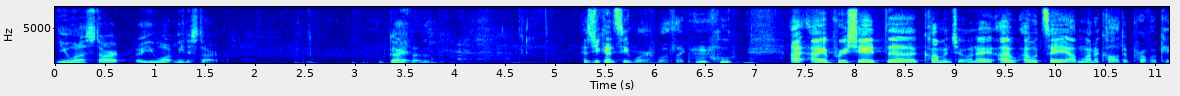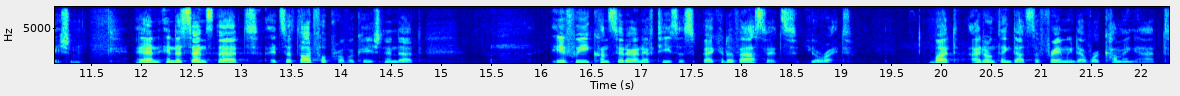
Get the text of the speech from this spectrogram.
you want to start or you want me to start? Go ahead. As you can see, we're both like, hmm, who? I, I appreciate the comment, Joe, and I, I, I would say I'm going to call it a provocation. And in the sense that it's a thoughtful provocation in that if we consider NFTs as speculative assets, you're right. But I don't think that's the framing that we're coming at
